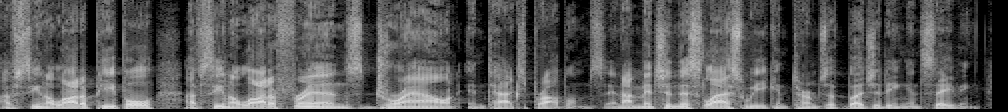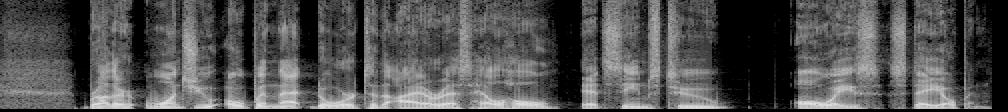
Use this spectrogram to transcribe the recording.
I've seen a lot of people, I've seen a lot of friends drown in tax problems. And I mentioned this last week in terms of budgeting and saving. Brother, once you open that door to the IRS hellhole, it seems to always stay open.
